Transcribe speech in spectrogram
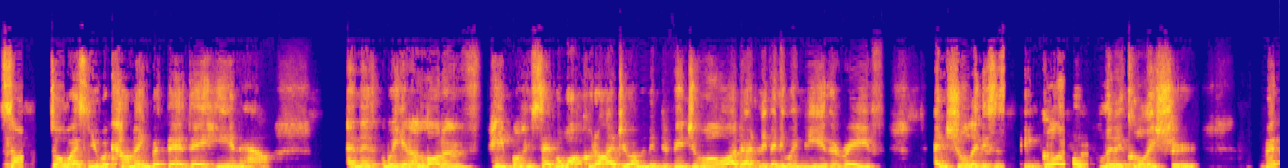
science always knew were coming, but they're they're here now. And then we get a lot of people who say, "But what could I do? I'm an individual. I don't live anywhere near the reef." and surely this is a global political issue. But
